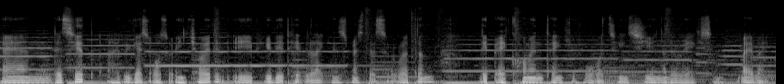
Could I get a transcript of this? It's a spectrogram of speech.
and that's it. I hope you guys also enjoyed it. If you did, hit the like and smash that button. Leave a comment. Thank you for watching. See you in another reaction. Bye bye.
